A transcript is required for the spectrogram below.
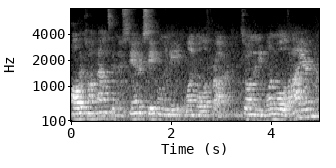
all the compounds in their standard state only making one mole of product. So I only need one mole of iron.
